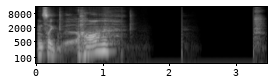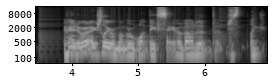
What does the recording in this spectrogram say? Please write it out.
And it's like, huh? I, don't actually remember what they say about it, but just like,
